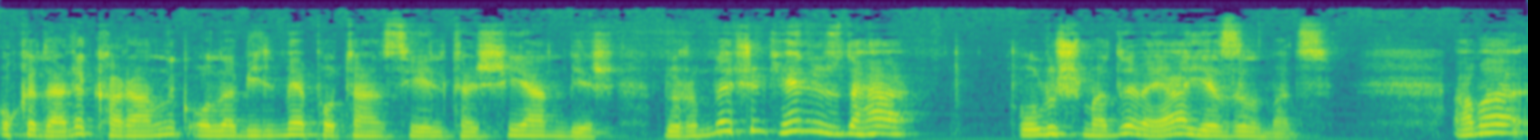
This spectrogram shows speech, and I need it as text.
o kadar da karanlık olabilme potansiyeli taşıyan bir durumda. Çünkü henüz daha oluşmadı veya yazılmadı. Ama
